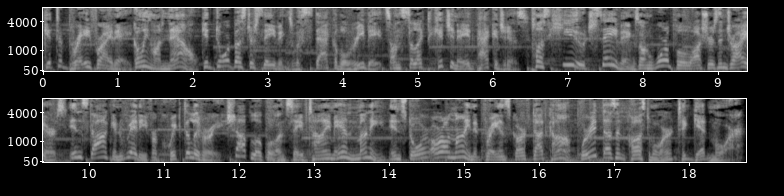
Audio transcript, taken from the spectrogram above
Get to Bray Friday. Going on now. Get doorbuster savings with stackable rebates on select KitchenAid packages. Plus huge savings on Whirlpool washers and dryers. In stock and ready for quick delivery. Shop local and save time and money. In store or online at brayandscarff.com where it doesn't cost more to get more.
